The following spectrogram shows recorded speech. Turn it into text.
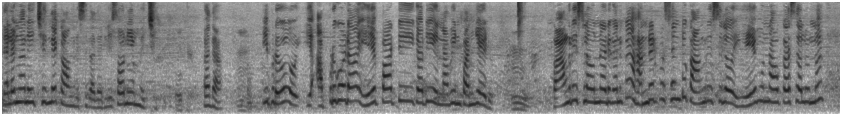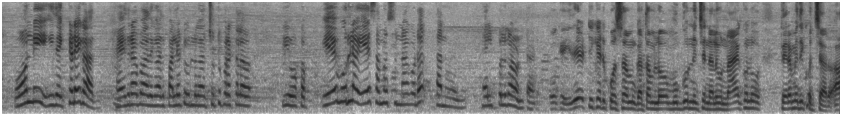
తెలంగాణ ఇచ్చిందే కాంగ్రెస్ కదండి సోనియం ఇచ్చింది. కదా? ఇప్పుడు అప్పుడు కూడా ఏ పార్టీ కానీ నవీన్ పనిచేయడు. కాంగ్రెస్లో ఉన్నాడు కనుక హండ్రెడ్ పర్సెంట్ కాంగ్రెస్లో ఏమున్న అవకాశాలు ఉన్నా ఓన్లీ ఇది ఇక్కడే కాదు. హైదరాబాద్ కాదు పల్లెటూర్లు కాదు చుట్టుప్రక్కల ఈ ఒక ఏ ఊర్లో ఏ సమస్య ఉన్నా కూడా తను హెల్ప్ఫుల్గా ఉంటాడు. ఓకే ఇదే టికెట్ కోసం గతంలో ముగ్గురు నుంచి నలుగురు నాయకులు తెర మీదకి వచ్చారు. ఆ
